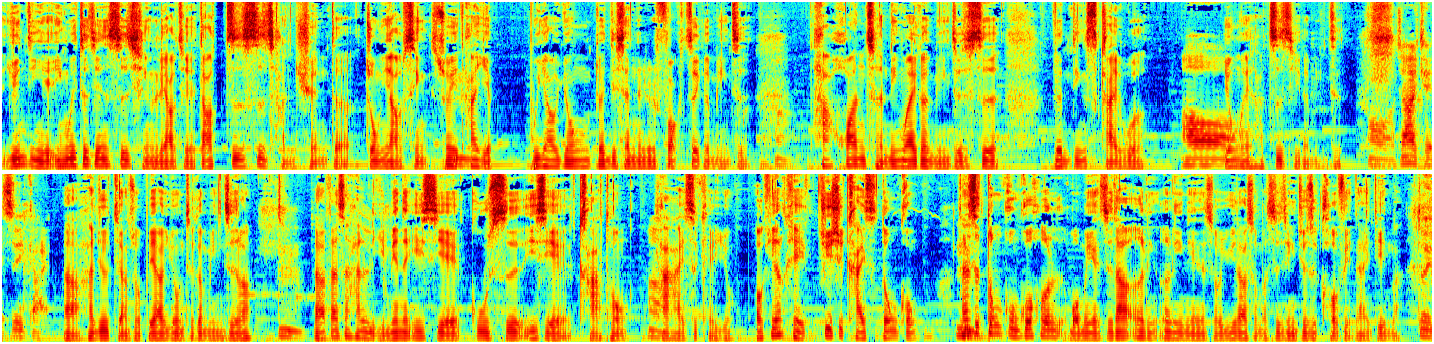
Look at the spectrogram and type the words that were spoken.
云顶也因为这件事情了解到知识产权的重要性，所以他也不要用 Twenty Century Fox 这个名字，他换成另外一个名字是 Genting Skyworld，哦，用回他自己的名字。哦，这样还可以自己改。啊，他就讲说不要用这个名字咯。嗯，然后但是它里面的一些故事、一些卡通，它还是可以用。OK，可以继续开始动工。但是动工过后，我们也知道，二零二零年的时候遇到什么事情，就是 COVID 1 9嘛。对，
